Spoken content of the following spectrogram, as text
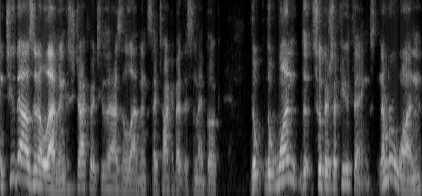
in 2011, because you talked about 2011, because I talk about this in my book. The the one, the, so there's a few things. Number one,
